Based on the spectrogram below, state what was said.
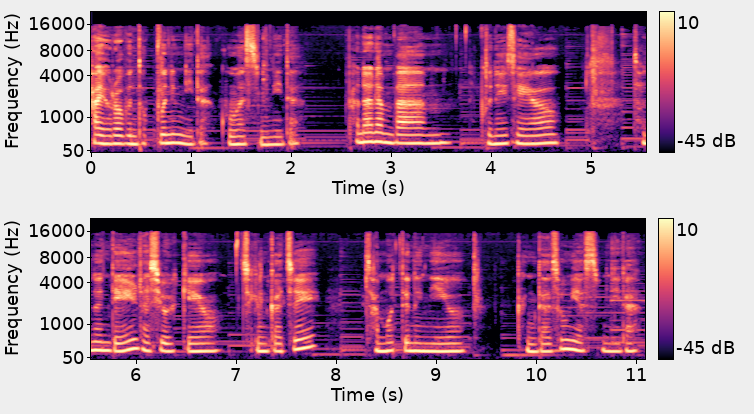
다 여러분 덕분입니다. 고맙습니다. 편안한 밤 보내세요. 저는 내일 다시 올게요. 지금까지 잠 못 드는 이유 강다송이었습니다.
